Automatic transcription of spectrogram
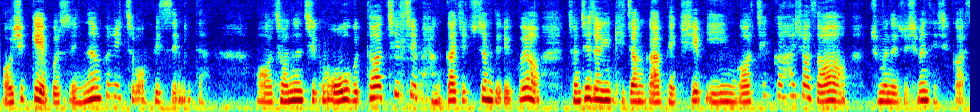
멋있게 입을 수 있는 플리츠 원피스입니다. 어, 저는 지금 오후부터 77 반까지 추천드리고요. 전체적인 기장감 112인 거 체크하셔서 주문해 주시면 되실 것 같습니다.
